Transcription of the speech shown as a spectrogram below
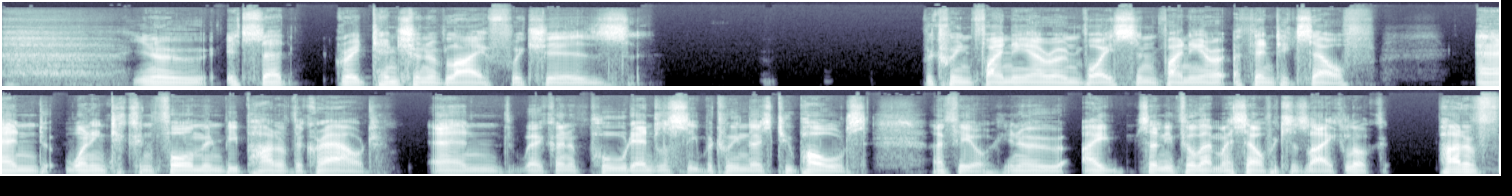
You know, it's that great tension of life, which is between finding our own voice and finding our authentic self and wanting to conform and be part of the crowd and we're kind of pulled endlessly between those two poles i feel. You know i certainly feel that myself which is like look part of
